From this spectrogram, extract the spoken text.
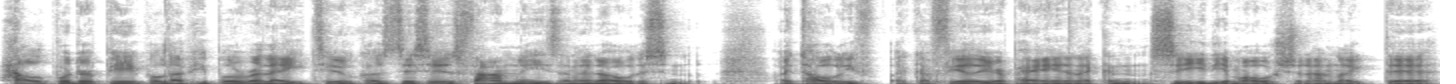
help other people that people relate to because this is families and I know listen I totally like I feel your pain and I can see the emotion and like the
